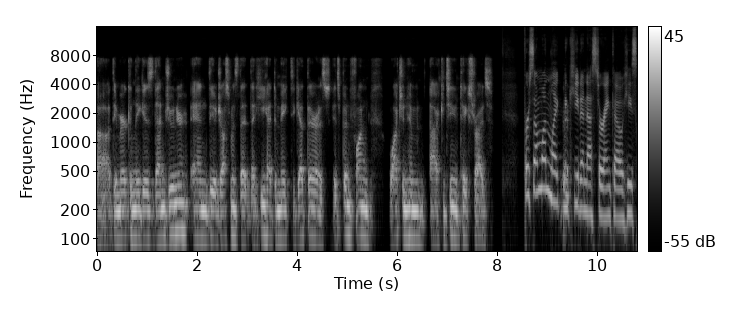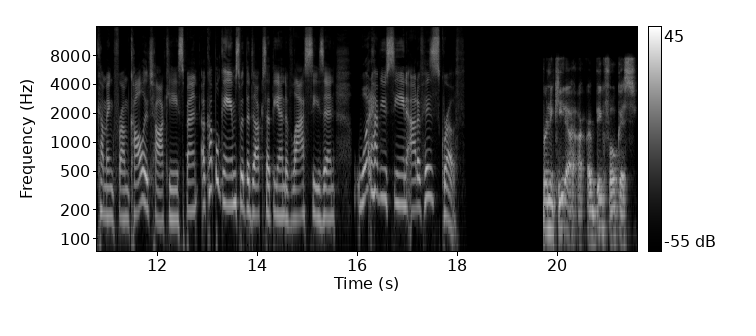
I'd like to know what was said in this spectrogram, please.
uh, the American League is than junior and the adjustments that that he had to make to get there. And it's it's been fun watching him uh, continue to take strides. For someone like Nikita Nesterenko, he's coming from college hockey, spent a couple games with the Ducks at the end of last season. What have you seen out of his growth? For Nikita, our, our big focus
